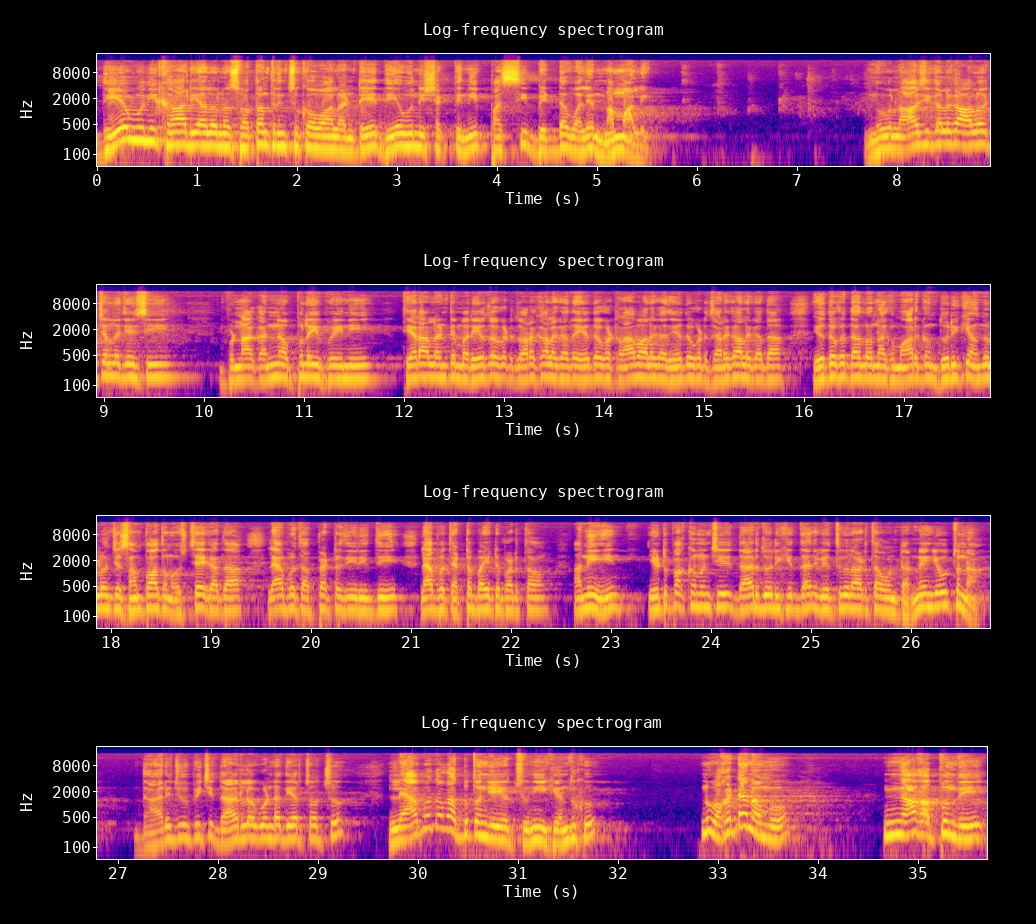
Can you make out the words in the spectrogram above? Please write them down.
దేవుని కార్యాలను స్వతంత్రించుకోవాలంటే దేవుని శక్తిని పసి బిడ్డ వలె నమ్మాలి. నువ్వు లాజికల్గా ఆలోచనలు చేసి ఇప్పుడు నాకు అన్ని అప్పులైపోయినాయి తీరాలంటే మరి ఏదో ఒకటి దొరకాలి కదా ఏదో ఒకటి రావాలి కదా ఏదో ఒకటి జరగాలి కదా ఏదో ఒక దానిలో నాకు మార్గం దొరికి అందులోంచి సంపాదన వస్తే కదా లేకపోతే అప్పెట్ట తీరిద్ది లేకపోతే ఎట్ట బయటపడతాం అని ఎటు పక్క నుంచి దారి దొరికిద్దా అని వెతుకులాడుతూ ఉంటారు. నేను చెబుతున్నా దారి చూపించి దారిలో గుండా తీర్చవచ్చు లేకపోతే ఒక అద్భుతం చేయొచ్చు. నీకెందుకు? నువ్వు ఒకటే నమ్ము. నాకు అప్పు ఉంది.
